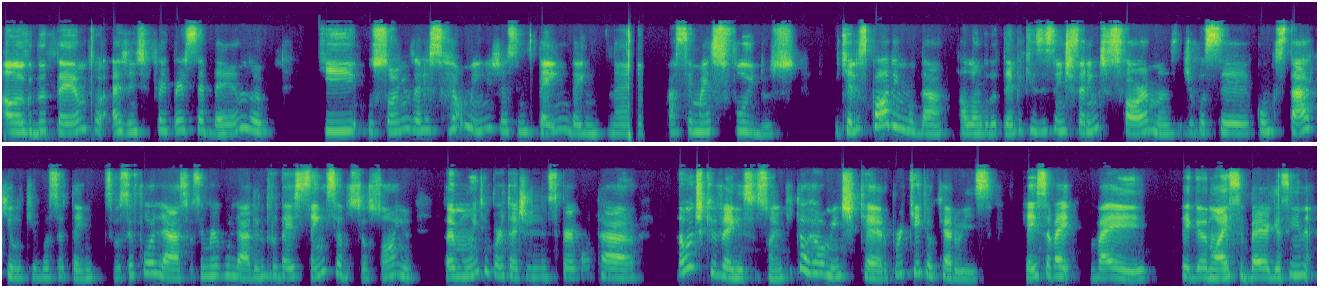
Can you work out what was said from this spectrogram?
ao longo do tempo, a gente foi percebendo que os sonhos, eles realmente, assim, tendem, né, a ser mais fluidos e que eles podem mudar ao longo do tempo e que existem diferentes formas de você conquistar aquilo que você tem. Se você for olhar, se você mergulhar dentro da essência do seu sonho, então é muito importante a gente se perguntar de onde que vem esse sonho? O que, que eu realmente quero? Por que, que eu quero isso? E aí você vai, vai pegando o iceberg, assim, né?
